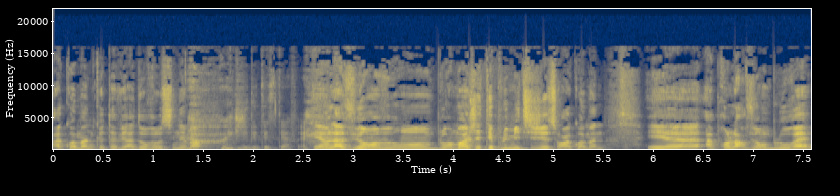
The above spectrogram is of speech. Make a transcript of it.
Aquaman, que tu avais adoré au cinéma. Ouais, que j'ai détesté après. et on l'a vu en, en Moi, j'étais plus mitigé sur Aquaman. Et euh, après, on l'a revu en Blu-ray.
